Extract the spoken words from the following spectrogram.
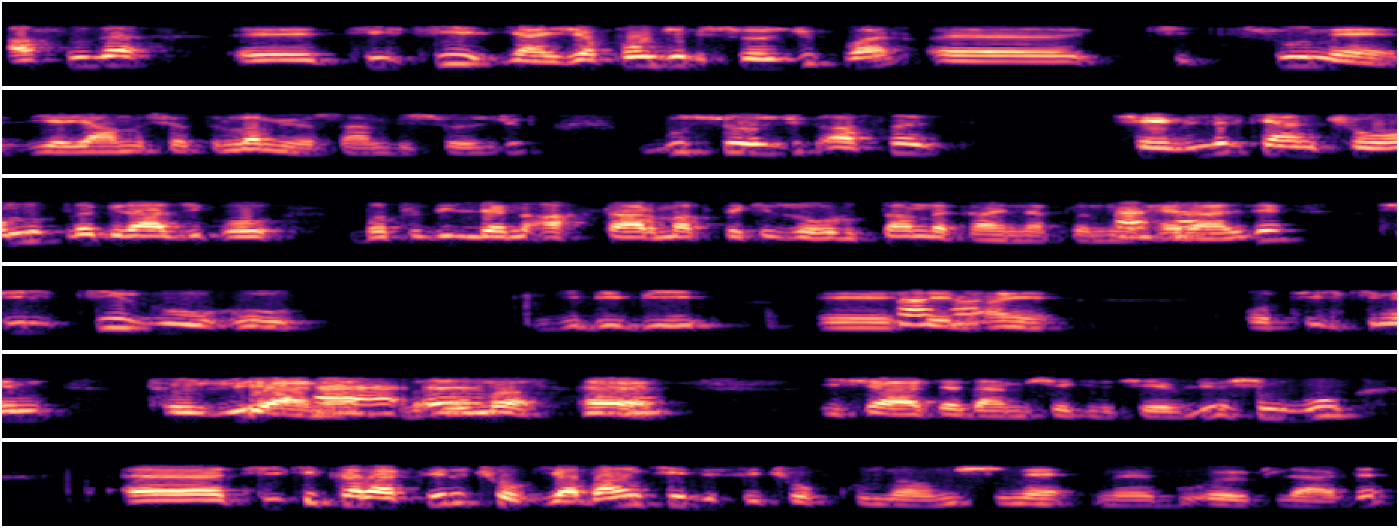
aslında e, tilki yani Japonca bir sözcük var. E, kitsune diye yanlış hatırlamıyorsam bir sözcük. Bu sözcük aslında çevrilirken çoğunlukla birazcık o batı dillerini aktarmaktaki zorluktan da kaynaklanıyor Aha. herhalde. Tilki ruhu gibi bir e, şey hani o tilkinin tözü yani aslında onu evet işaret eden bir şekilde çevriliyor. Şimdi bu e, tilki karakteri çok yaban kedisi çok kullanılmış yine e, bu öykülerde.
